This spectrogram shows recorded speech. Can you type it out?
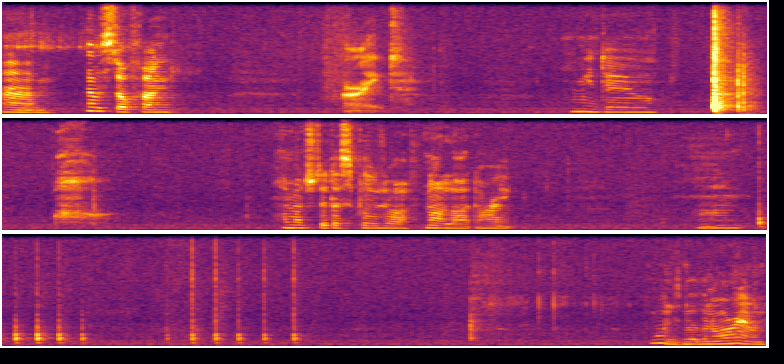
um, that was so fun. All right. Let me do, how much did I splooge off? Not a lot, all right. Um, one's moving all around.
